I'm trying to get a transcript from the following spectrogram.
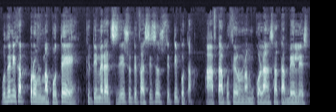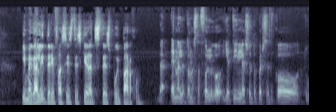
Που δεν είχα πρόβλημα ποτέ και ούτε είμαι ρατσιστής, ούτε φασίστας, ούτε τίποτα. Αυτά που θέλουν να μου κολλάνε σαν ταμπέλες οι μεγαλύτεροι φασίστες και ρατσιστές που υπάρχουν. Ένα λεπτό να σταθώ λίγο, γιατί λες ότι το περιστατικό του,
